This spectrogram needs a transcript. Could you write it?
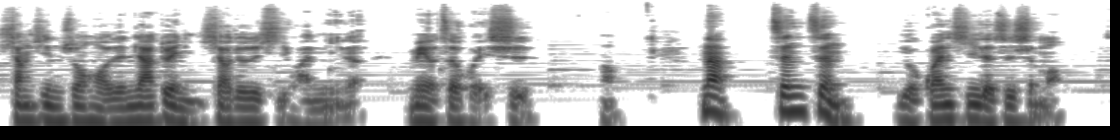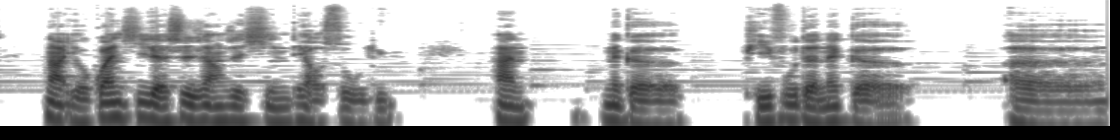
相信说，哦，人家对你笑就是喜欢你了，没有这回事，哦，那真正。有关系的是什么？那有关系的事实上是心跳速率和那个皮肤的那个呃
